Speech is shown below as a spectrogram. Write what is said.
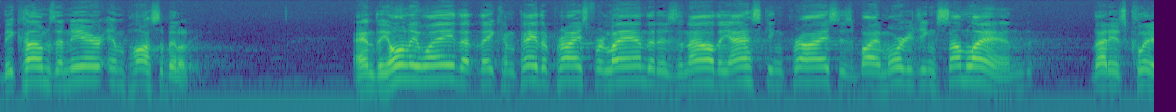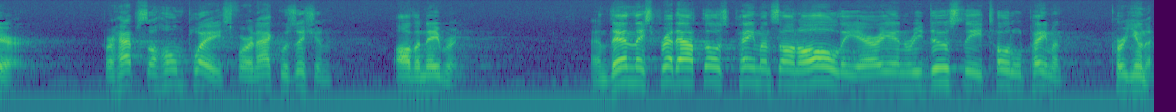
becomes a near impossibility. And the only way that they can pay the price for land that is now the asking price is by mortgaging some land that is clear, perhaps a home place for an acquisition of a neighboring. And then they spread out those payments on all the area and reduce the total payment per unit.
